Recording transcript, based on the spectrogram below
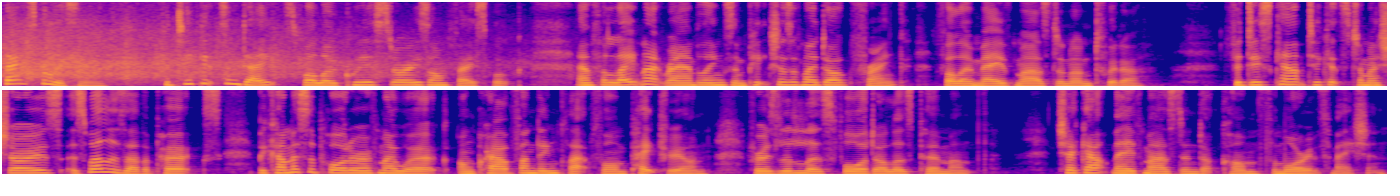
Thanks for listening. For tickets and dates, follow Queerstories on Facebook. And for late night ramblings and pictures of my dog Frank, follow Maeve Marsden on Twitter. For discount tickets to my shows, as well as other perks, become a supporter of my work on crowdfunding platform Patreon for as little as $4 per month. Check out maevemarsden.com for more information.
